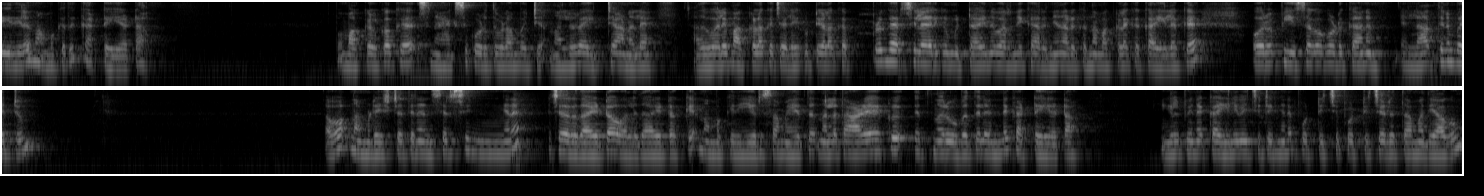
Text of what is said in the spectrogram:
രീതിയിൽ നമുക്കിത് കട്ട് ചെയ്യാം കേട്ടോ. അപ്പോൾ മക്കൾക്കൊക്കെ സ്നാക്സ് കൊടുത്തു വിടാൻ പറ്റിയ നല്ലൊരു ഐറ്റം ആണല്ലേ? അതുപോലെ മക്കളൊക്കെ ചില കുട്ടികളൊക്കെ എപ്പോഴും കരച്ചിലായിരിക്കും. മിഠായി എന്ന് പറഞ്ഞ് കരഞ്ഞ് നടക്കുന്ന മക്കളൊക്കെ കയ്യിലൊക്കെ ഓരോ പീസൊക്കെ കൊടുക്കാനും എല്ലാത്തിനും പറ്റും. അപ്പോൾ നമ്മുടെ ഇഷ്ടത്തിനനുസരിച്ച് ഇങ്ങനെ ചെറുതായിട്ടോ വലുതായിട്ടൊക്കെ നമുക്ക് ഈ ഒരു സമയത്ത് നല്ല താഴേക്ക് എത്തുന്ന രൂപത്തിൽ തന്നെ കട്ട് ചെയ്യട്ടോ എങ്കിൽ പിന്നെ കയ്യിൽ വെച്ചിട്ട് ഇങ്ങനെ പൊട്ടിച്ച് പൊട്ടിച്ചെടുത്താൽ മതിയാകും.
